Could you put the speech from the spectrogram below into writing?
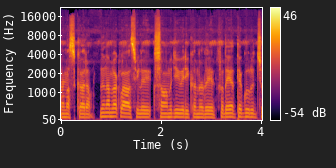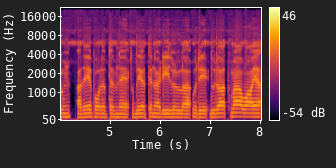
നമസ്കാരം. ഇന്ന് നമ്മുടെ ക്ലാസ്സിൽ സ്വാമിജി വിവരിക്കുന്നത് ഹൃദയത്തെക്കുറിച്ചും അതേപോലെ തന്നെ ഹൃദയത്തിനടിയിലുള്ള ഒരു ദുരാത്മാവായ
